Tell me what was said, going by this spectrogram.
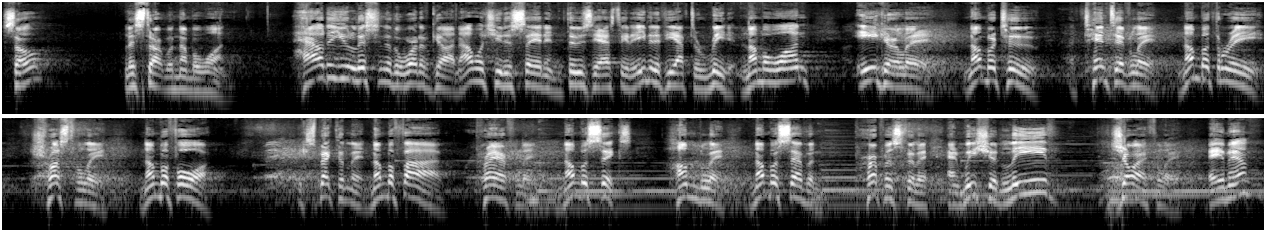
So, let's start with number one. How do you listen to the Word of God? I want you to say it enthusiastically, even if you have to read it. Number one, eagerly. Number two, attentively. Number three, trustfully. Number four, expectantly. Number five, prayerfully. Number six, humbly. Number seven, purposefully. And we should leave joyfully. Amen?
